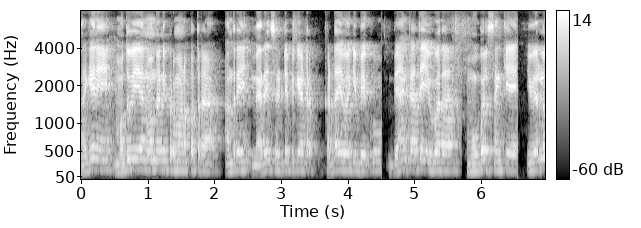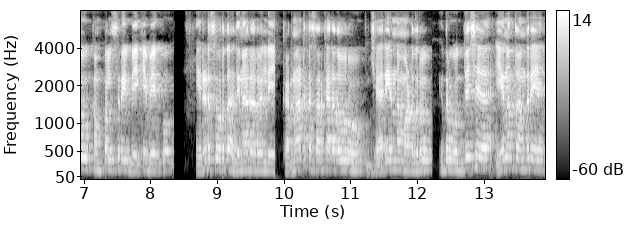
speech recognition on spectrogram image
ಹಾಗೇನೆ ಮದುವೆಯ ನೋಂದಣಿ ಪ್ರಮಾಣ ಪತ್ರ ಅಂದ್ರೆ ಮ್ಯಾರೇಜ್ ಸರ್ಟಿಫಿಕೇಟ್ ಕಡ್ಡಾಯವಾಗಿ ಬೇಕು. ಬ್ಯಾಂಕ್ ಖಾತೆ ವಿವರ ಮೊಬೈಲ್ ಸಂಖ್ಯೆ ಇವೆಲ್ಲವೂ ಕಂಪಲ್ಸರಿ ಬೇಕೇ ಬೇಕು. ಎರಡ್ ಸಾವಿರದ ಹದಿನಾರರಲ್ಲಿ ಕರ್ನಾಟಕ ಸರ್ಕಾರದವರು ಜಾರಿಯನ್ನ ಮಾಡಿದ್ರು. ಇದ್ರ ಉದ್ದೇಶ ಏನಂತ ಅಂದ್ರೆ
